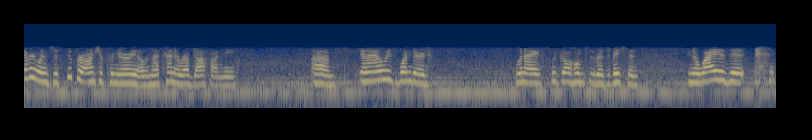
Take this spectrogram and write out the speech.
Everyone's just super entrepreneurial, and that kind of rubbed off on me. Um, and I always wondered when I would go home to the reservation, you know, why is it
